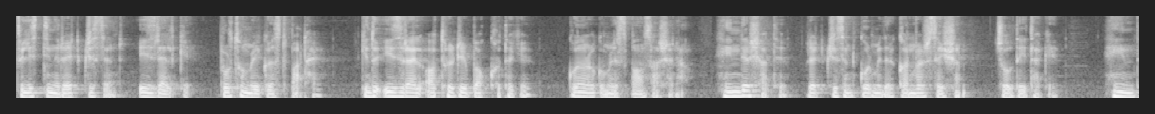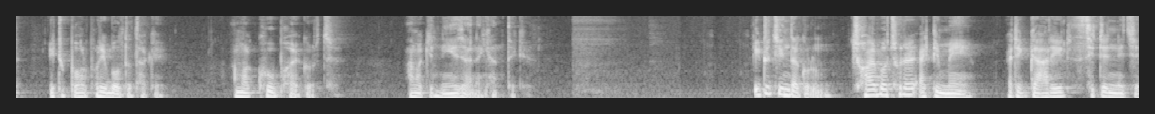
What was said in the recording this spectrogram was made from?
ফিলিস্তিনি রেড ক্রিসেন্ট ইসরায়েলকে প্রথম রিকোয়েস্ট পাঠায়। কিন্তু ইসরায়েল অথরিটির পক্ষ থেকে কোনো রকম রেসপন্স আসে না। হিন্দের সাথে রেড ক্রিসেন্ট কর্মীদের কনভারসেশন চলতেই থাকে। হিন্দ, একটু পরপরই বলতে থাকে, আমার খুব ভয় করছে, আমাকে নিয়ে যান এখান থেকে। একটু চিন্তা করুন, ছয় বছরের একটি মেয়ে একটি গাড়ির সিটের নিচে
